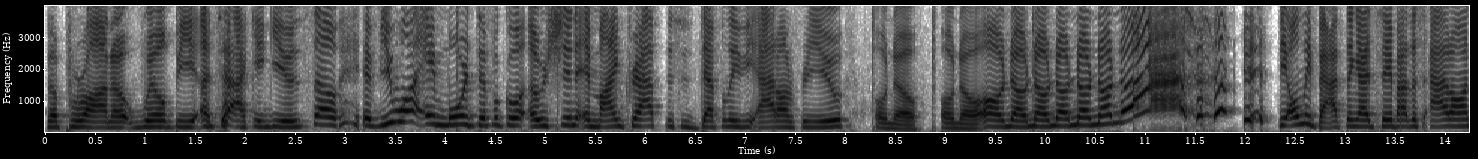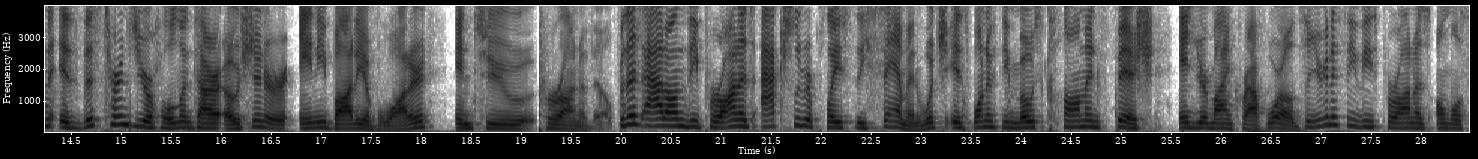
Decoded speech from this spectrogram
the piranha will be attacking you. So if you want a more difficult ocean in Minecraft, this is definitely the add-on for you. Oh no. Oh no. Oh no, no, no, no, no, no! The only bad thing I'd say about this add-on is this turns your whole entire ocean or any body of water into Piranhaville. For this add-on, the piranhas actually replace the salmon, which is one of the most common fish in your Minecraft world. So you're going to see these piranhas almost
